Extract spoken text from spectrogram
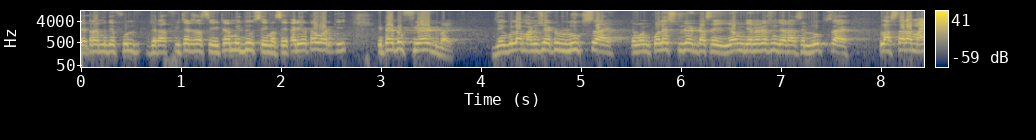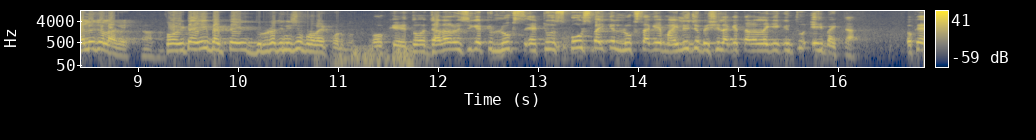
যেটার মধ্যে ফুল যেটা ফিচার্স আছে এটার মধ্যেও সেম আছে। খালি ওটাও আর কি এটা একটু ফেয়ার্ড বাইক যেগুলা মানুষের একটু লুক চায় যেমন কলেজ স্টুডেন্ট আছে ইয়ং জেনারেশন যারা আছে লুক চায় প্লাস তারা মাইলেজও লাগে। তো এটা এই বাইকটা এই দুটো জিনিসও প্রোভাইড করব। ওকে তো যারা রয়েছে একটু লুকস একটু স্পোর্টস বাইকের লুকস লাগে মাইলেজও বেশি লাগে তারা লাগে কিন্তু এই বাইকটা okay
